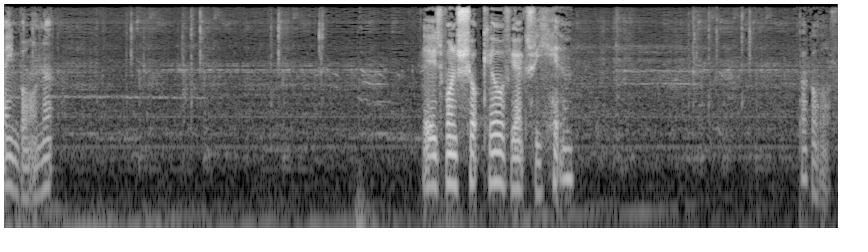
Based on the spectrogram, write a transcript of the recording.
aimbot on that. It is one shot kill if you actually hit him. Bug off.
